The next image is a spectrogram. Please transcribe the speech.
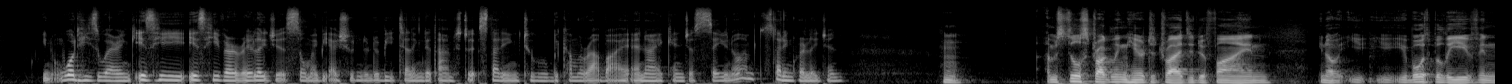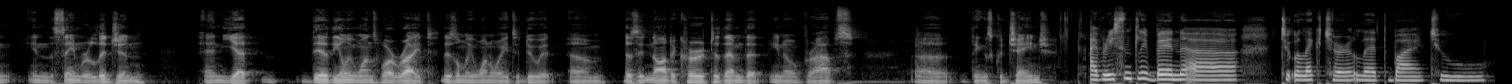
you know what he's wearing is he is he very religious so maybe i shouldn't be telling that i'm stu- studying to become a rabbi and i can just say you know i'm studying religion hmm. i'm still struggling here to try to define you know you, you both believe in in the same religion and yet they're the only ones who are right there's only one way to do it um, does it not occur to them that you know perhaps uh, things could change i've recently been uh, to a lecture led by two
